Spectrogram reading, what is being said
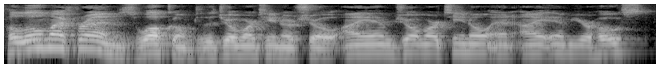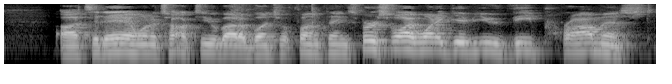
Hello, my friends. Welcome to the Joe Martino Show. I am Joe Martino and I am your host. Uh, today, I want to talk to you about a bunch of fun things. First of all, I want to give you the promised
